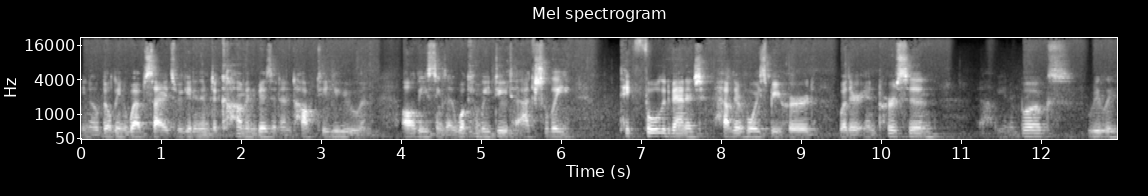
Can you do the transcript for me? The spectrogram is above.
you know, building websites or getting them to come and visit and talk to you and all these things. Like, what can we do to actually take full advantage, have their voice be heard, whether in person, uh, in books, really,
